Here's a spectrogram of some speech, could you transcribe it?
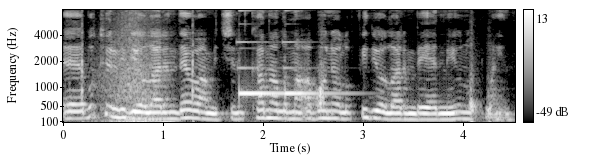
e, bu tür videoların devam için kanalıma abone olup videolarımı beğenmeyi unutmayın.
